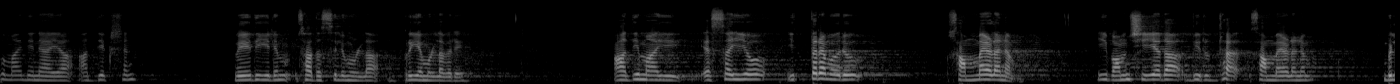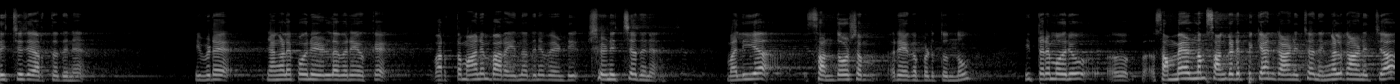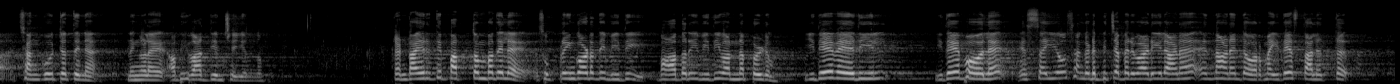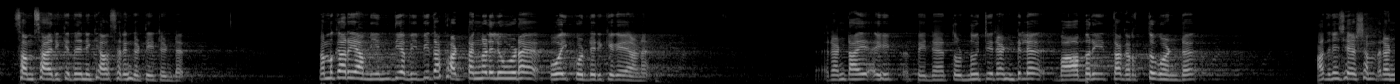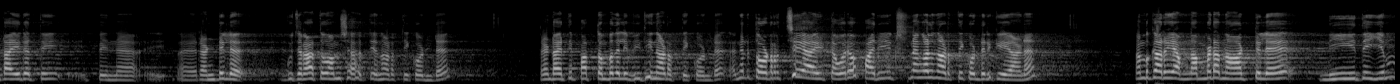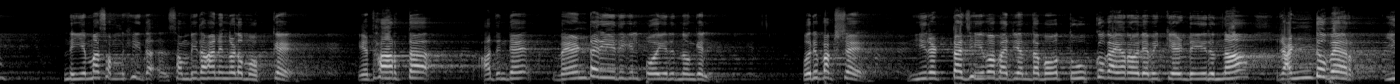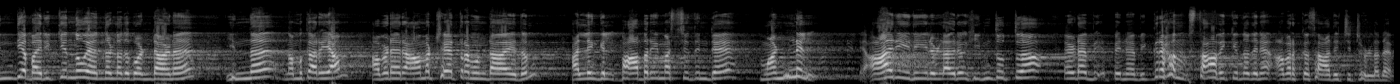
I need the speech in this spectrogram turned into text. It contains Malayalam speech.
ബഹുമാന്യനായ അധ്യക്ഷൻ വേദിയിലും സദസ്സിലുമുള്ള പ്രിയമുള്ളവരെ ആദ്യമായി എസ് ഐ ഒ ഇത്തരമൊരു സമ്മേളനം ഈ വംശീയത വിരുദ്ധ സമ്മേളനം വിളിച്ചു ചേർത്തതിന് ഇവിടെ ഞങ്ങളെപ്പോലെയുള്ളവരെയൊക്കെ വർത്തമാനം പറയുന്നതിന് വേണ്ടി ക്ഷണിച്ചതിന് വലിയ സന്തോഷം രേഖപ്പെടുത്തുന്നു. ഇത്തരമൊരു സമ്മേളനം സംഘടിപ്പിക്കാൻ കാണിച്ച നിങ്ങൾ കാണിച്ച ചങ്കൂറ്റത്തിന് നിങ്ങളെ അഭിവാദ്യം ചെയ്യുന്നു. രണ്ടായിരത്തി പത്തൊമ്പതിലെ സുപ്രീം കോടതി വിധി ബാബറി വിധി വന്നപ്പോഴും ഇതേ വേദിയിൽ ഇതേപോലെ എസ് ഐ ഒ സംഘടിപ്പിച്ച പരിപാടിയിലാണ് എന്നാണ് എന്റെ ഓർമ്മ. ഇതേ സ്ഥലത്ത് സംസാരിക്കുന്നത് എനിക്ക് അവസരം കിട്ടിയിട്ടുണ്ട്. നമുക്കറിയാം ഇന്ത്യ വിവിധ ഘട്ടങ്ങളിലൂടെ പോയിക്കൊണ്ടിരിക്കുകയാണ്. രണ്ടായി പിന്നെ തൊണ്ണൂറ്റി രണ്ടിൽ ബാബറി തകർത്തുകൊണ്ട് അതിനുശേഷം രണ്ടായിരത്തി പിന്നെ രണ്ടിൽ ഗുജറാത്ത് വംശഹത്യ നടത്തിക്കൊണ്ട് രണ്ടായിരത്തി പത്തൊമ്പതിൽ വിധി നടത്തിക്കൊണ്ട് അങ്ങനെ തുടർച്ചയായിട്ട് ഓരോ പരീക്ഷണങ്ങൾ നടത്തിക്കൊണ്ടിരിക്കുകയാണ്. നമുക്കറിയാം നമ്മുടെ നാട്ടിലെ നീതിയും നിയമ നിയമസംഹിത സംവിധാനങ്ങളുമൊക്കെ യഥാർത്ഥ അതിന്റെ വേണ്ട രീതിയിൽ പോയിരുന്നെങ്കിൽ ഒരു പക്ഷേ ഇരട്ട ജീവപര്യന്തമോ തൂക്കുകയറോ ലഭിക്കേണ്ടിയിരുന്ന രണ്ടുപേർ ഇന്ത്യ ഭരിക്കുന്നു എന്നുള്ളത് കൊണ്ടാണ് ഇന്ന് നമുക്കറിയാം അവിടെ രാമക്ഷേത്രം ഉണ്ടായതും അല്ലെങ്കിൽ ബാബറി മസ്ജിദിന്റെ മണ്ണിൽ ആ രീതിയിലുള്ള ഒരു ഹിന്ദുത്വയുടെ പിന്നെ വിഗ്രഹം സ്ഥാപിക്കുന്നതിന് അവർക്ക് സാധിച്ചിട്ടുള്ളത്.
